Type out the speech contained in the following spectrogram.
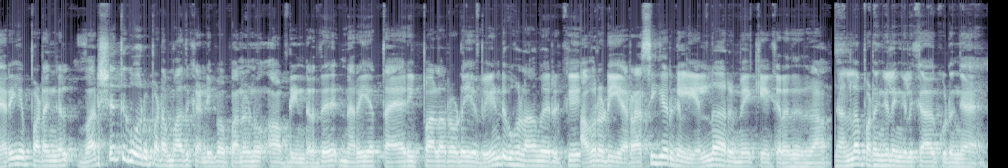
நிறைய படங்கள் வருஷத்துக்கு ஒரு படமாவது கண்டிப்பாக பண்ணணும் அப்படின்றது நிறைய தயாரிப்பாளருடைய வேண்டுகோளாகவும் இருக்கு. அவருடைய ரசிகர்கள் எல்லாருமே கேட்கறது தான் நல்ல படங்கள் எங்களுக்காக கொடுங்க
